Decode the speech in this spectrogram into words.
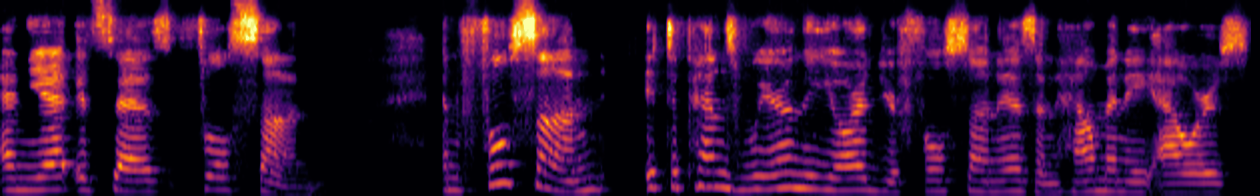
and yet it says full sun. And full sun, it depends where in the yard your full sun is and how many hours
